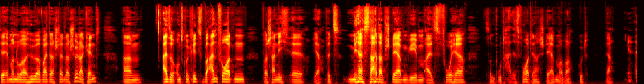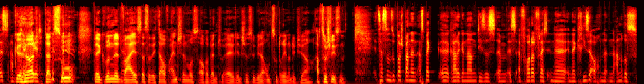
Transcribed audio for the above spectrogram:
der immer nur höher, weiter, schneller, schöner kennt. Ähm, also, um es konkret zu beantworten, wahrscheinlich äh, ja, wird es mehr Startup-Sterben geben als vorher so ein brutales Wort, ja, sterben, aber gut gehört dazu. Wer gründet, ja. weiß, dass er sich darauf einstellen muss, auch eventuell den Schlüssel wieder umzudrehen und die Tür abzuschließen. Jetzt hast du einen super spannenden Aspekt äh, gerade genannt, dieses, ähm, es erfordert vielleicht in der, in der Krise auch ein, ein anderes,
